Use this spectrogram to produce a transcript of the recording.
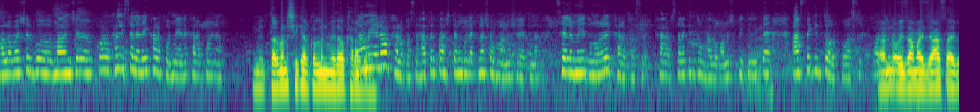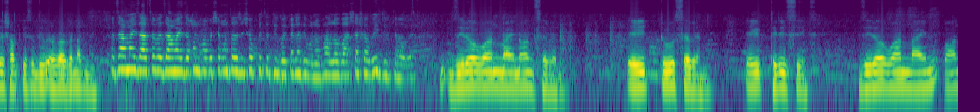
ভালোবাসার মানুষের খালি ছেলেরাই খারাপ হয় মেয়েরা খারাপ হয় না। তার মানে স্বীকার করলেন মেয়েরাও খারাপ না মেয়েরাও খারাপ আছে। হাতের পাঁচটা আঙ্গুল এক না সব মানুষ এক না। ছেলে মেয়ে দুনোরাই খারাপ আছে। খারাপ ছাড়া কিন্তু ভালো মানুষ পৃথিবীতে আছে কিন্তু অল্প আছে। কারণ ওই জামাই যা চাইবে সব কিছু দিতে পারবেন আপনি? জামাই যা চাবে জামাই যখন হবে সেখন তো সব কিছু দিব কেন দিব না? ভালোবাসা সবই দিতে হবে। Zero one nine one seven eight two seven eight three six zero one nine one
